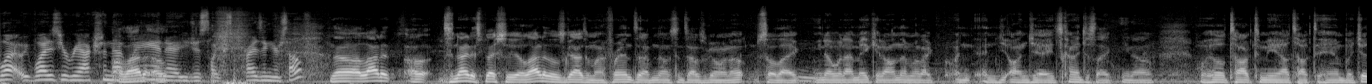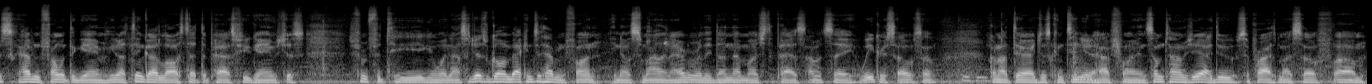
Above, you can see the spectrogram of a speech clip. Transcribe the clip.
what what is your reaction that way? of- and are you just like surprising yourself? No, a lot of uh, tonight especially. A lot of those guys are my friends that I've known since I was growing up. So like you know when I make it on them or like on, and on Jae, it's kind of just like you know, well he'll talk to me, I'll talk to him, but just having fun with the game. You know, I think I lost at the past few games just from fatigue and whatnot. So just going back and just having fun. You know, smiling. I haven't really done that much the past I would say week or so. So going out there, I just continue to have fun. And sometimes yeah, I do surprise myself. Um,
